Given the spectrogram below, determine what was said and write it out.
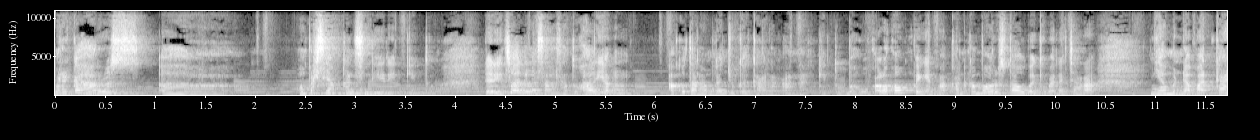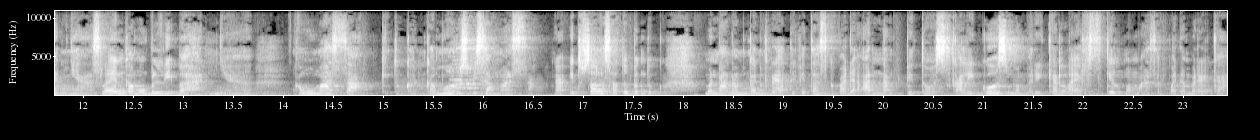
mereka harus uh, mempersiapkan sendiri gitu. Dan itu adalah salah satu hal yang aku tanamkan juga ke anak-anak gitu. Bahwa kalau kamu pengen makan kamu harus tahu bagaimana caranya mendapatkannya. Selain kamu beli bahannya kamu masak gitu kan. Kamu harus bisa masak. Nah itu salah satu bentuk menanamkan kreativitas kepada anak gitu. Sekaligus memberikan life skill memasak pada mereka.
